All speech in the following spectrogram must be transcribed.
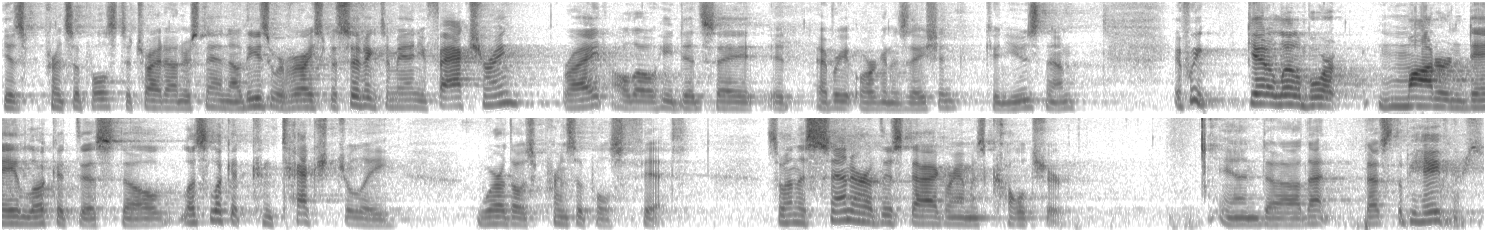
his principles to try to understand. Now, these were very specific to manufacturing, right? Although he did say it, every organization can use them. If we get a little more modern day look at this, though, let's look at contextually where those principles fit. So, in the center of this diagram is culture. And uh, that that's the behaviors.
